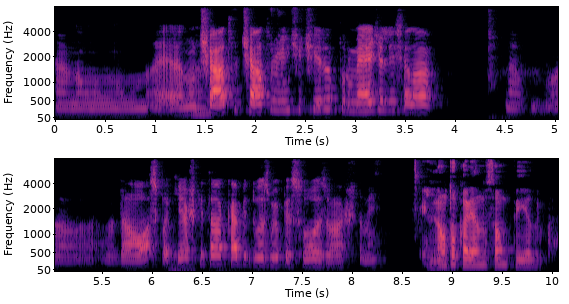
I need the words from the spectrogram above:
Ah, Não, não, não- é, num teatro, teatro a gente tira por média ali, sei lá. na- a- da OSPA aqui, acho que tá, cabe duas mil pessoas, eu acho também. Ele não tocaria no São Pedro. cara.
